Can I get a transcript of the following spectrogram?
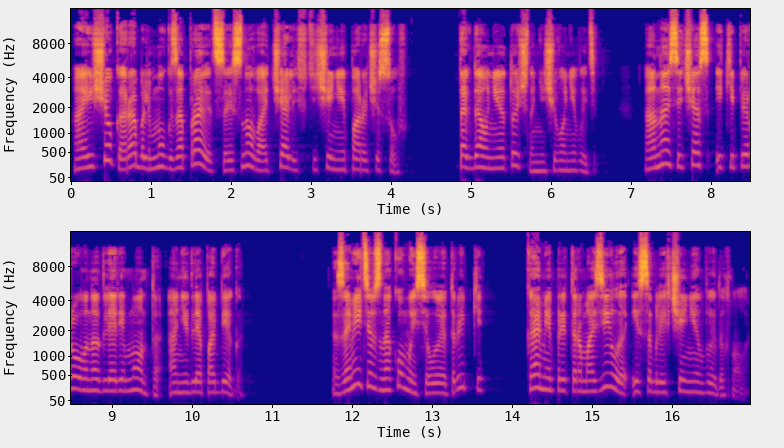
А еще корабль мог заправиться и снова отчалить в течение пары часов. Тогда у нее точно ничего не выйдет. Она сейчас экипирована для ремонта, а не для побега. Заметив знакомый силуэт рыбки, Ками притормозила и с облегчением выдохнула.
